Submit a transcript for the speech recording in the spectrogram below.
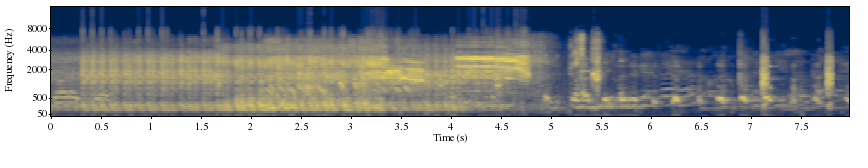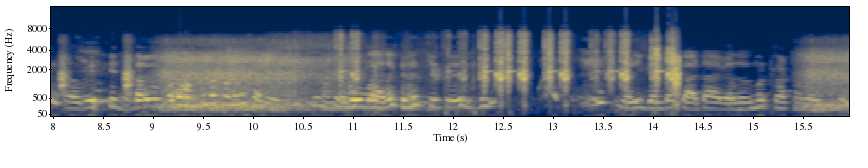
सारा काटने लगे अभी हमको मत पकड़ो साले। हमको वो मारा काट के। बड़ी गंदा काटा है तो। मत काटना भाई।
